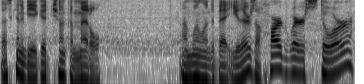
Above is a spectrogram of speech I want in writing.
That's going to be a good chunk of metal. I'm willing to bet you. There's a hardware store.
